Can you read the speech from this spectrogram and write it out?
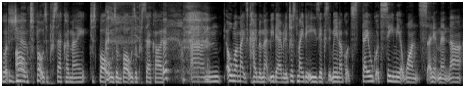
What did you oh, have? just bottles of prosecco, mate. Just bottles and bottles of prosecco. Um, all my mates came and met me there, and it just made it easier because it meant I got to, they all got to see me at once, and it meant that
